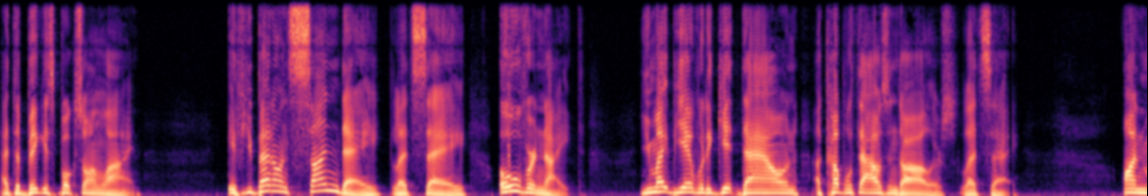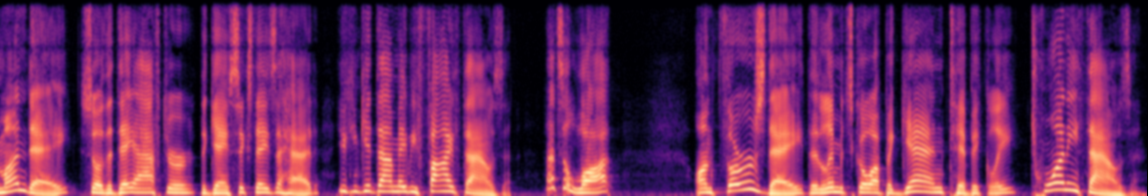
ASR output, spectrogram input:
at the biggest books online. If you bet on Sunday, let's say, overnight, you might be able to get down a couple thousand dollars, let's say. On Monday, so the day after the game, 6 days ahead, you can get down maybe 5,000. That's a lot. On Thursday, the limits go up again, typically 20,000.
